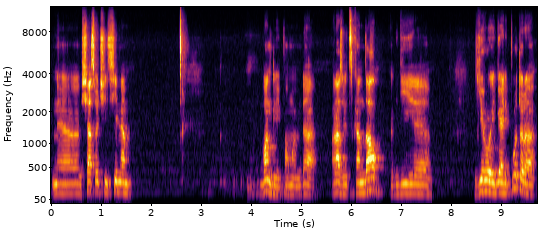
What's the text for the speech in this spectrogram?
Сейчас э, очень сильно в Англии, по-моему, да, развит скандал, где герои Гарри Поттера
